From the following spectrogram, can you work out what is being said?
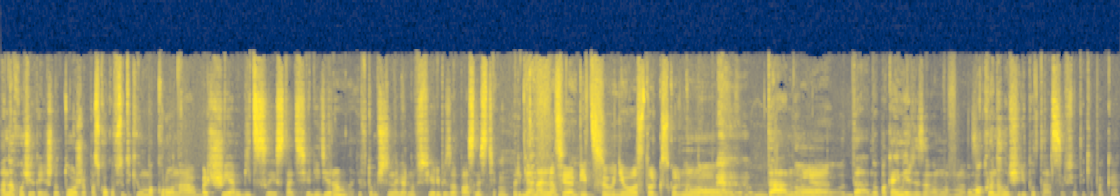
она хочет, конечно, тоже, поскольку все-таки у Макрона большие амбиции стать лидером, и в том числе, наверное, в сфере безопасности региональном. Эти амбиции у него столько, сколько но, он Да, но, да, но, по крайней мере, у Макрона лучше репутация все-таки пока.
